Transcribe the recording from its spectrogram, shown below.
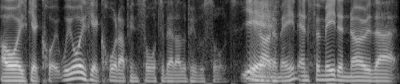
I always get caught. We always get caught up in thoughts about other people's thoughts. you know what I mean. And for me to know that,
